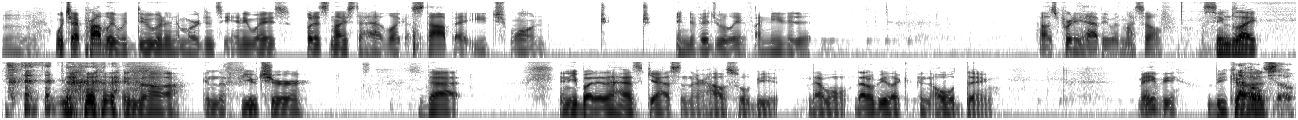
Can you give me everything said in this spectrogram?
Mm-hmm. which I probably would do in an emergency anyways. But it's nice to have like a stop at each one individually if I needed it. I was pretty happy with myself. Seems like in the in the future that anybody that has gas in their house will be that won't that'll be like an old thing Maybe. I hope because so.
